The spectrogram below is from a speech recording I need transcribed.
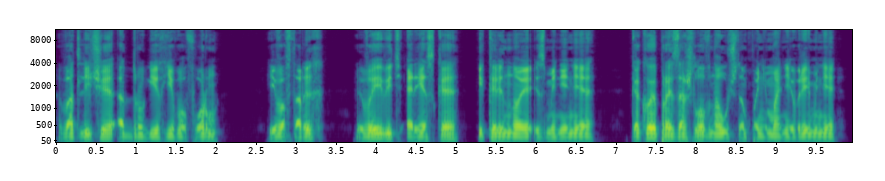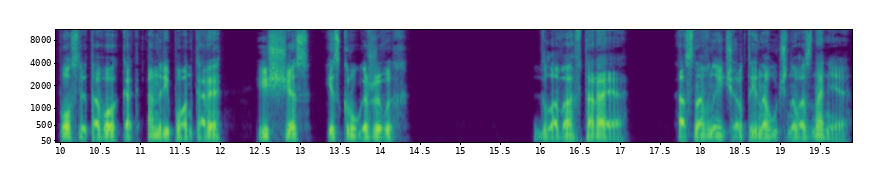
в отличие от других его форм, и, во-вторых, выявить резкое и коренное изменение, какое произошло в научном понимании времени после того, как Анри Пуанкаре исчез из круга живых. Глава 2. Основные черты научного знания.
